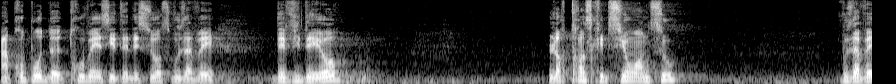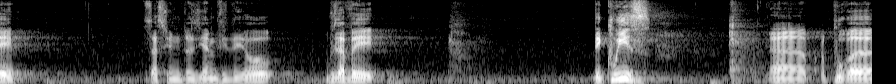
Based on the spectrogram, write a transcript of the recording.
À propos de trouver et citer des sources, vous avez des vidéos, leur transcription en dessous. Vous avez, ça c'est une deuxième vidéo, vous avez des quiz euh, pour euh,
